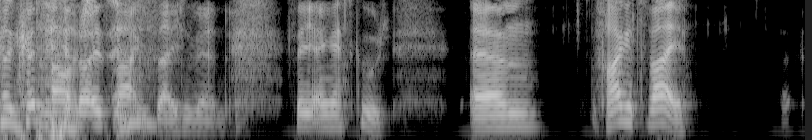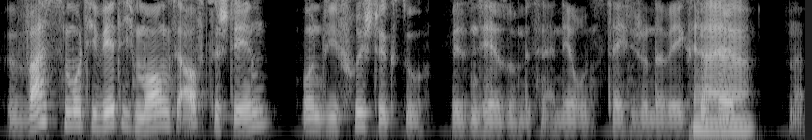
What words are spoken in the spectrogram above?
Könnte ein neues Markenzeichen werden. Finde ich eigentlich ganz gut. Ähm, Frage zwei: Was motiviert dich morgens aufzustehen und wie frühstückst du? Wir sind hier so ein bisschen ernährungstechnisch unterwegs. Ja, deshalb, ja. ja.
